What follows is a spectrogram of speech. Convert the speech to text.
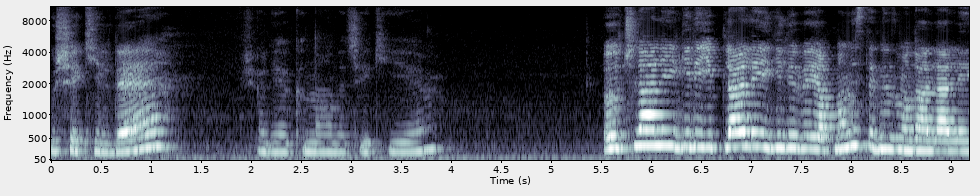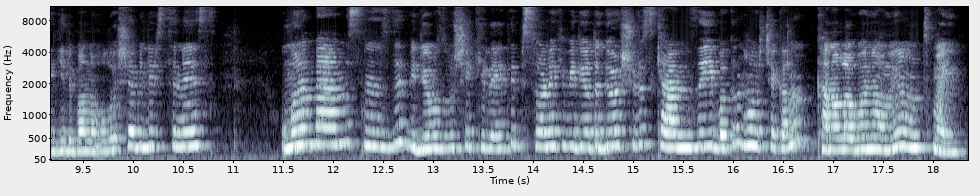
Bu şekilde. Şöyle yakından da çekeyim. Ölçülerle ilgili, iplerle ilgili ve yapmamı istediğiniz modellerle ilgili bana ulaşabilirsiniz. Umarım beğenmişsinizdir. Videomuz bu şekildeydi. Bir sonraki videoda görüşürüz. Kendinize iyi bakın. Hoşçakalın. Kanala abone olmayı unutmayın.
